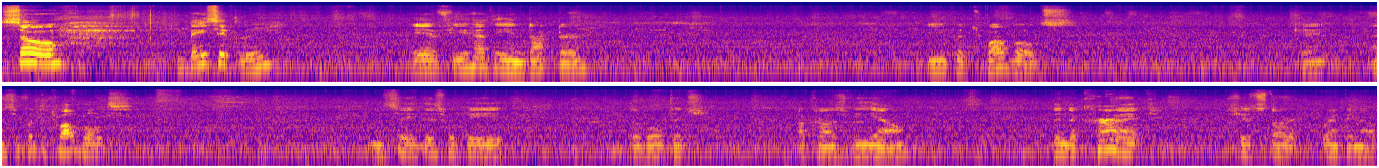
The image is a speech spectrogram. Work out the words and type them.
So basically if you have the inductor you put 12 volts Okay, as you put the 12 volts, let's say this would be the voltage across VL, then the current should start ramping up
